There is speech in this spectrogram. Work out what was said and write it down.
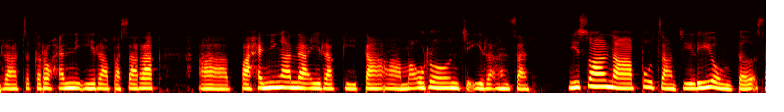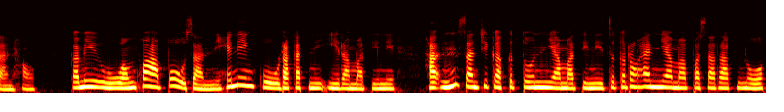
ira cakarohan ni ira pasarak a paheningan na ira kita a mauron ji ira ansan ni soal na 部长及李永德三号 kami 文化部上呢，肯定古拉卡尼伊拉马蒂尼，哈嗯，甚至个格顿亚马蒂尼，这个罗汉亚马巴萨拉诺，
